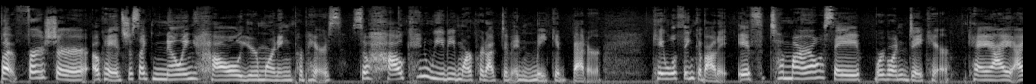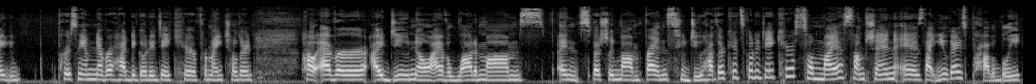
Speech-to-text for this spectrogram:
But for sure, okay, it's just like knowing how your morning prepares. So, how can we be more productive and make it better? Okay, well, think about it. If tomorrow, say, we're going to daycare, okay, I, I personally have never had to go to daycare for my children. However, I do know I have a lot of moms and especially mom friends who do have their kids go to daycare. So, my assumption is that you guys probably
